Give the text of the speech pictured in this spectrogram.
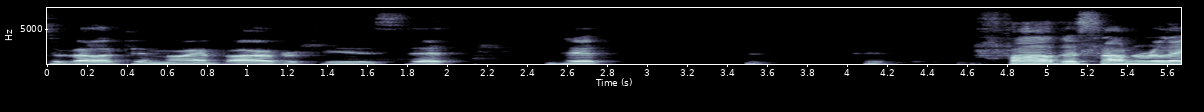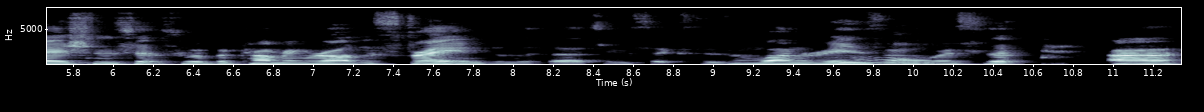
develop in my biography is that that father-son relationships were becoming rather strained in the 1360s, and one reason oh. was that uh,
